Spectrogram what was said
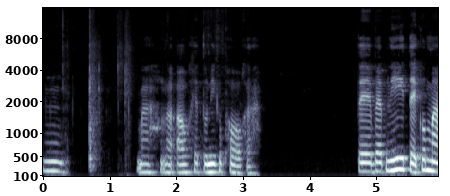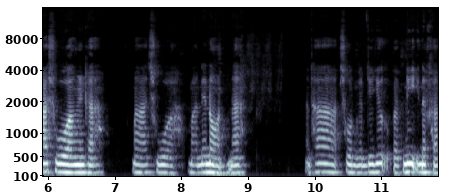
อืม มา เราเอาแค่ตัวนี้ก็พอค่ะ แต่แบบนี้แต่ก็มาชัวร์ไงค่ะ มาชัวร์มาแน่นอนนะ ถ้าชนกันเยอะๆแบบนี้นะคะ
